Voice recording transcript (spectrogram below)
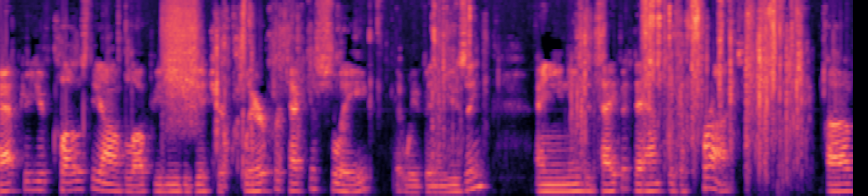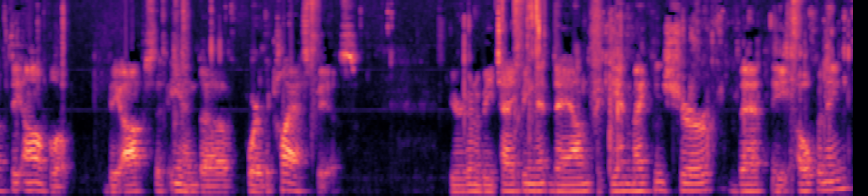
After you've closed the envelope, you need to get your clear protective sleeve that we've been using, and you need to tape it down to the front of the envelope, the opposite end of where the clasp is. You're going to be taping it down, again making sure that the opening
